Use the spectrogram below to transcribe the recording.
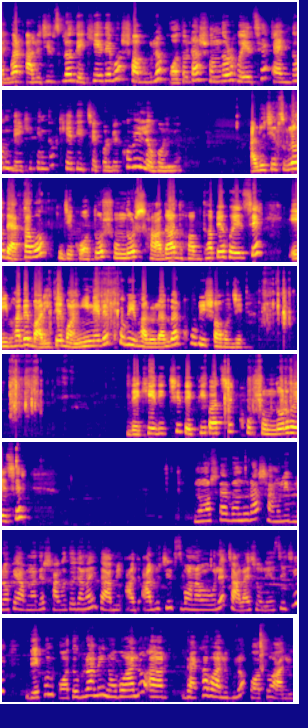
একবার আলু চিপসগুলো দেখিয়ে দেব, সবগুলো কতটা সুন্দর হয়েছে, একদম দেখে কিন্তু খেতে ইচ্ছে করবে, খুবই লোভনীয়। আলু চিপসগুলো দেখাবো যে কত সুন্দর সাদা ধপধপে হয়েছে, এইভাবে বাড়িতে বানিয়ে নেবে, খুবই ভালো লাগবে আর খুবই সহজে। দেখিয়ে দিচ্ছি, দেখতেই পাচ্ছেন, খুব সুন্দর হয়েছে। নমস্কার বন্ধুরা, শ্যামলী ব্লকে আপনাদের স্বাগত জানাই। তা আমি আজ আলু চিপস বানাবো বলে চালায় চলে এসেছি। দেখুন কতগুলো আমি নেব আলু আর দেখাবো আলুগুলো, কত আলু।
